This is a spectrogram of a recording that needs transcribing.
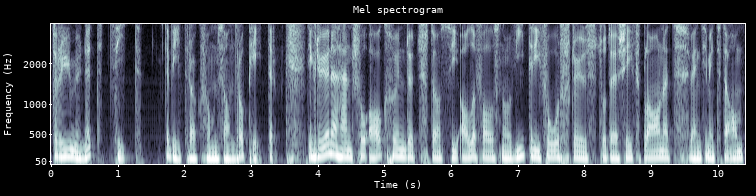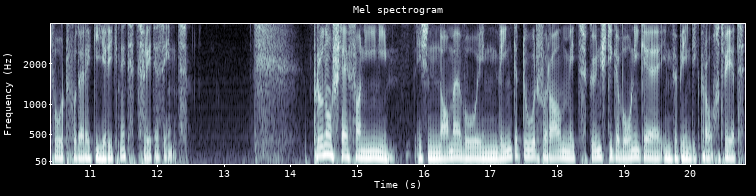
drei Monate Zeit. Der Beitrag von Sandro Peter. Die Grünen haben schon angekündigt, dass sie allenfalls noch weitere Vorstöße zu den Schiff planen, wenn sie mit der Antwort der Regierung nicht zufrieden sind. Bruno Stefanini, ist ein Name, der in Winterthur vor allem mit günstigen Wohnungen in Verbindung gebracht wird.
